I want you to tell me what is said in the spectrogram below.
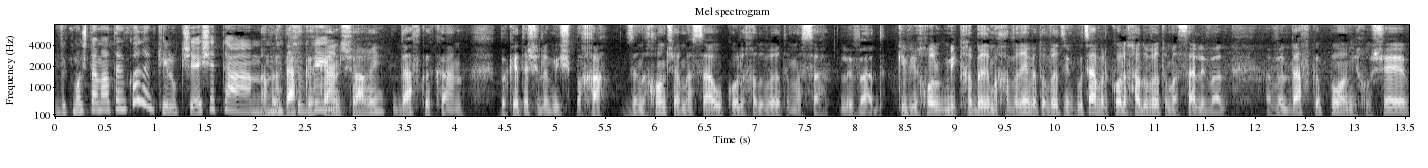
וכמו שאתה אמרת מקודם, כאילו, כשיש את המצבים... אבל דווקא כאן, שרי, דווקא כאן, בקטע של המשפחה, זה נכון שהמסע הוא, כל אחד עובר את המסע לבד. כביכול מתחבר עם החברים ואתה עובר את זה עם קבוצה, אבל כל אחד עובר את המסע לבד. אבל דווקא פה אני חושב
